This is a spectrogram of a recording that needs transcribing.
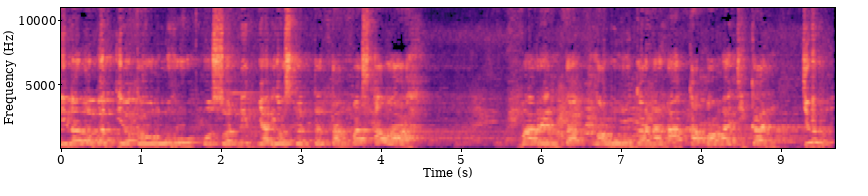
Dina lebat ya kauluhu musonib nyarioskan tentang masalah marenta ngawurukan anak kapamajikan jeng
